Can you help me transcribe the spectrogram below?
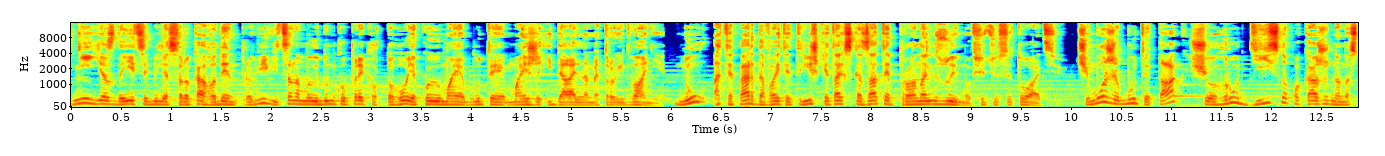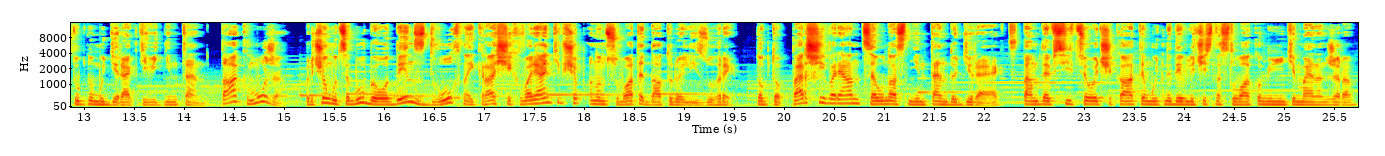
В ній я, здається, біля 40 годин провів, і це, на мою думку, приклад того, якою має бути майже ідеальна Metroidvania. Ну, а тепер давайте трішки так сказати проаналізуємо всю цю ситуацію. Чи може бути так, що гру дійсно покажуть на наступному Діректі від Nintendo? Так, може. Причому це був би один з двох найкращих варіантів, щоб анонсувати дату релізу гри. Тобто, перший варіант це у нас Nintendo Direct, там де всі цього чекатимуть, не дивлячись на слова ком'юніті менеджера.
